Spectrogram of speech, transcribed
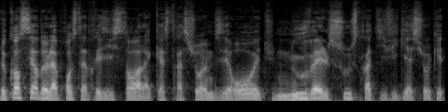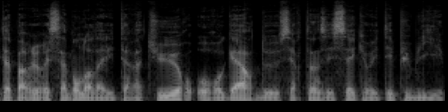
Le cancer de la prostate résistant à la castration M0 est une nouvelle sous-stratification qui est apparue récemment dans la littérature au regard de certains essais qui ont été publiés.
